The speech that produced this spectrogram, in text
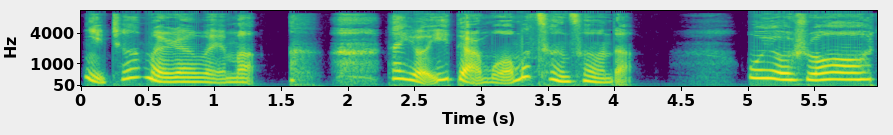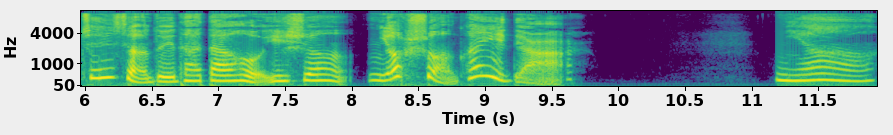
你这么认为吗？他有一点磨磨蹭蹭的，我有时候真想对他大吼一声：“你要爽快一点儿！”你呀，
